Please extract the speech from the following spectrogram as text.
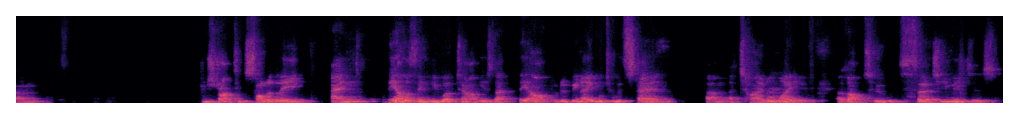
um, constructed solidly. And the other thing he worked out is that the ark would have been able to withstand um, a tidal wave of up to 30 meters,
